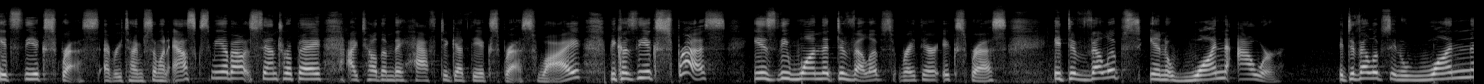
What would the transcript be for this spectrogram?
it's the Express. Every time someone asks me about Saint Tropez, I tell them they have to get the Express. Why? Because the Express is the one that develops, right there, Express. It develops in one hour. It develops in one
